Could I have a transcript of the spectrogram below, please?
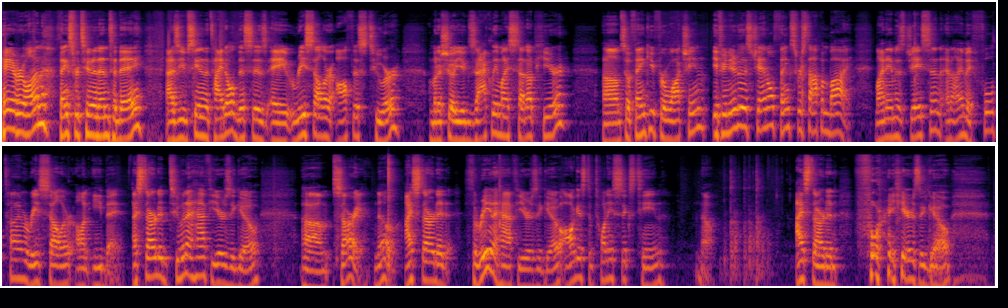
Hey everyone, thanks for tuning in today. As you've seen in the title, this is a reseller office tour. I'm gonna show you exactly my setup here. Um, so thank you for watching. If you're new to this channel, thanks for stopping by. My name is Jason and I'm a full-time reseller on eBay. I started two and a half years ago. Um, sorry, no, I started three and a half years ago, August of 2016. No, I started four years ago,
